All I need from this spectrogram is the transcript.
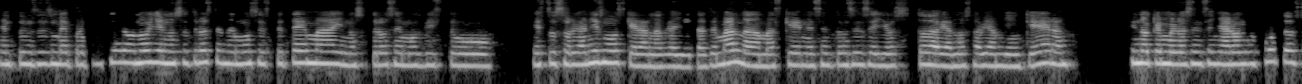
Entonces me propusieron, oye, nosotros tenemos este tema y nosotros hemos visto estos organismos que eran las galletas de mar, nada más que en ese entonces ellos todavía no sabían bien qué eran, sino que me los enseñaron en fotos.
